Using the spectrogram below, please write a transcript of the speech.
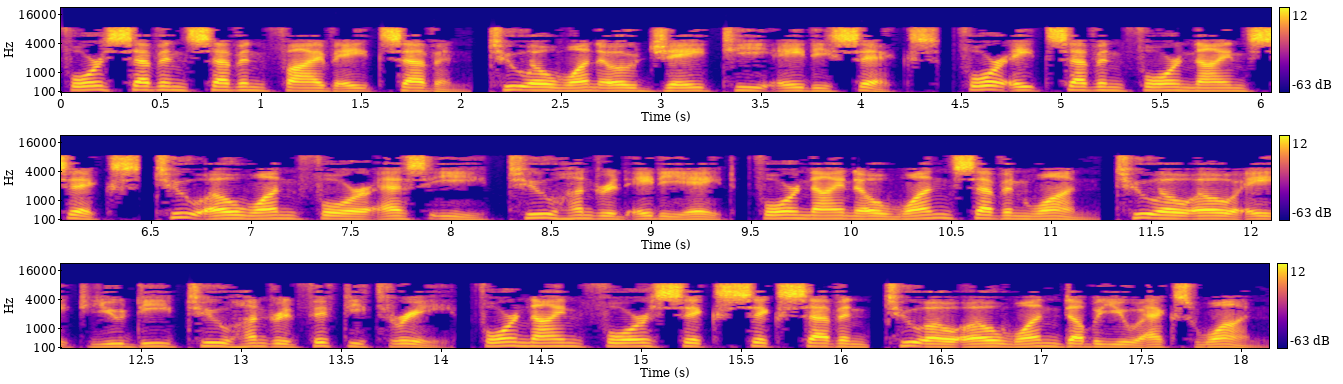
477587-2010 JT86, 487496-2014 SE 288, 490171 2008 UD 253, 494667 2001WX1,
